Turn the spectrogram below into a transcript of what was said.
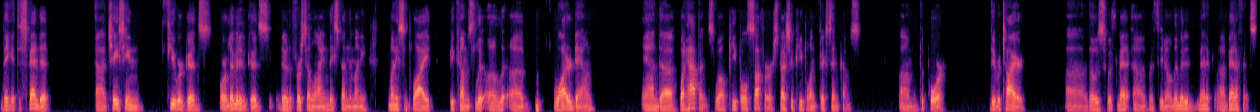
they get to spend it uh, chasing fewer goods or limited goods. They're the first in line. They spend the money. Money supply becomes uh, uh, watered down. And uh, what happens? Well, people suffer, especially people on fixed incomes, um, the poor the retired, uh, those with med, uh, with you know limited uh, benefits.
